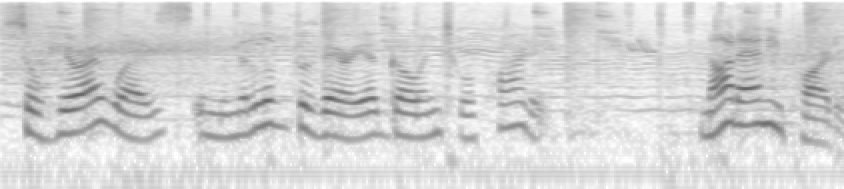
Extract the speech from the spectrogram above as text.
So here I was in the middle of Bavaria going to a party. Not any party,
